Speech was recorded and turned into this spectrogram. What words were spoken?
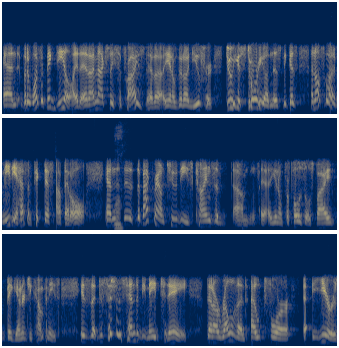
And but it was a big deal, and, and I'm actually surprised that uh, you know good on you for doing a story on this because an awful lot of media hasn't picked this up at all. And mm. the the background to these kinds of um, uh, you know proposals by big energy companies is that decisions tend to be made today that are relevant out for uh, years,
